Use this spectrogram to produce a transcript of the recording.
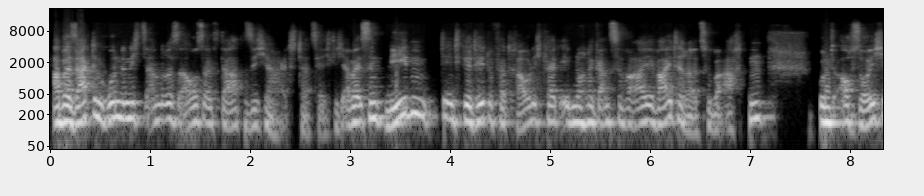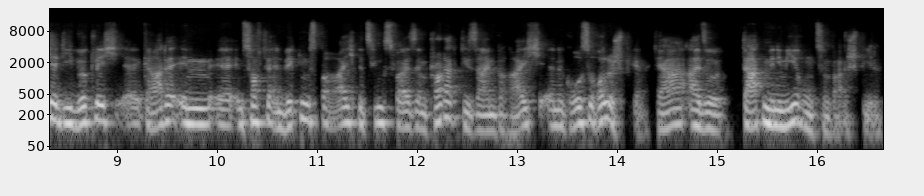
aber sagt im Grunde nichts anderes aus als Datensicherheit tatsächlich. Aber es sind neben der Integrität und Vertraulichkeit eben noch eine ganze Reihe weiterer zu beachten und auch solche, die wirklich äh, gerade im äh, im Softwareentwicklungsbereich beziehungsweise im Product Design Bereich eine große Rolle spielen. Ja, also Datenminimierung zum Beispiel.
